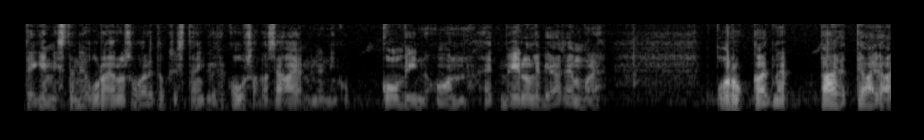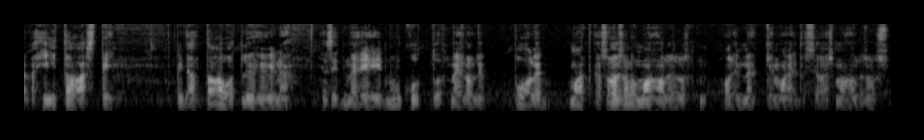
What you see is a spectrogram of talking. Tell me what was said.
tekemistä niin urheilusuorituksista, niin kyllä se 600 se ajaminen niin kuin kovin on. Et meillä oli vielä semmoinen porukka, että me päätettiin ajaa aika hitaasti, pitää tauot lyhyinä. Ja sitten me ei nukuttu, meillä oli puoli matka, se olisi ollut mahdollisuus, oli mökkimajoitus, se olisi mahdollisuus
